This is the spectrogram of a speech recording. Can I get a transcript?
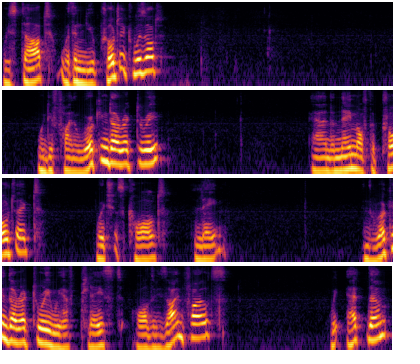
We start with a new project wizard. We define a working directory and the name of the project which is called lane. In the working directory we have placed all the design files. We add them.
